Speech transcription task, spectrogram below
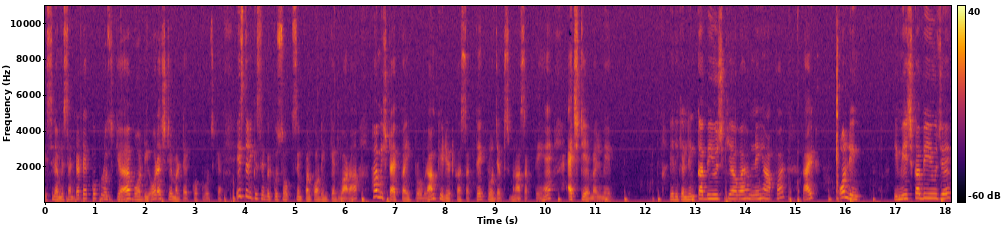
इसलिए हमने सेंटर टैग को क्लोज किया है बॉडी और एच टैग को क्लोज किया इस तरीके से बिल्कुल सिंपल कोडिंग के द्वारा हम इस टाइप का एक प्रोग्राम क्रिएट कर सकते हैं प्रोजेक्ट्स बना सकते हैं एचटीएमएल में। ये देखिए लिंक का भी यूज़ किया हुआ है हमने यहाँ पर राइट और लिंक इमेज का भी यूज़ है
